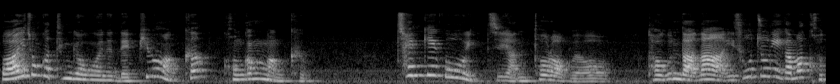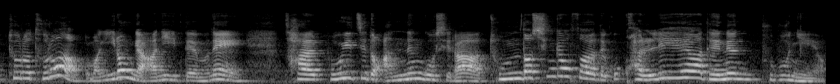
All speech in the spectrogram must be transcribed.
Y존 같은 경우에는 내 피부만큼 건강만큼 챙기고 있지 않더라고요. 더군다나 이 소중이가 막 겉으로 드러나고 막 이런 게 아니기 때문에 잘 보이지도 않는 곳이라 좀 더 신경 써야 되고 관리해야 되는 부분이에요.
